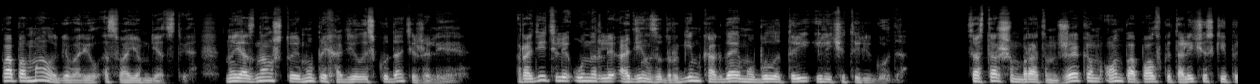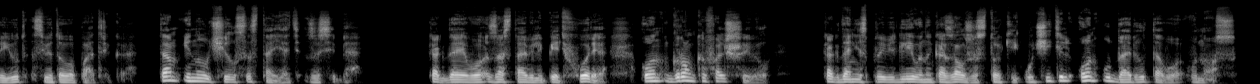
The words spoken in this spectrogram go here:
Папа мало говорил о своем детстве, но я знал, что ему приходилось куда тяжелее. Родители умерли один за другим, когда ему было три или четыре года. Со старшим братом Джеком он попал в католический приют Святого Патрика. Там и научился стоять за себя. Когда его заставили петь в хоре, он громко фальшивил. Когда несправедливо наказал жестокий учитель, он ударил того в нос.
